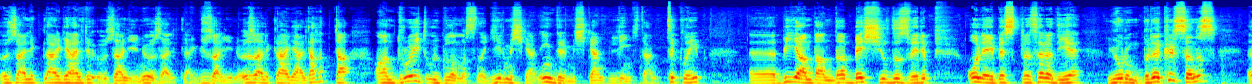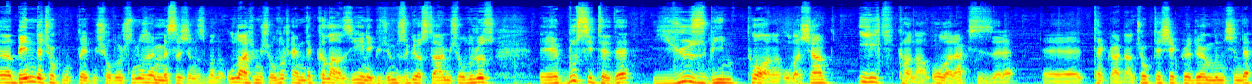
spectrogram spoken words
özellikler geldi. Özel yeni özellikler, güzel yeni özellikler geldi. Hatta Android uygulamasına girmişken, indirmişken linkten tıklayıp e, bir yandan da 5 yıldız verip oley be Stratera diye yorum bırakırsanız e, beni de çok mutlu etmiş olursunuz. Hem mesajınız bana ulaşmış olur hem de Clancy'ye yine gücümüzü göstermiş oluruz. E, bu sitede 100 bin puana ulaşan ilk kanal olarak sizlere e, tekrardan çok teşekkür ediyorum bunun için de.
